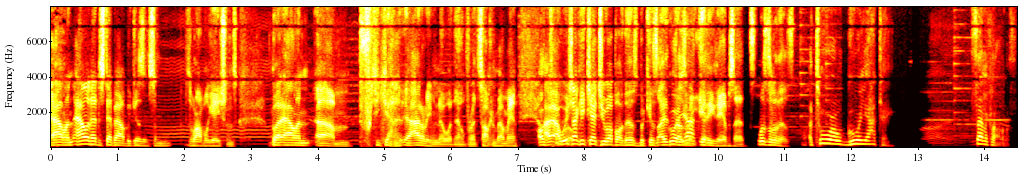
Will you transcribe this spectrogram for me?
Alan, Alan had to step out because of some some obligations. But Alan, um, you got I don't even know what the hell Fred's talking about, man. I, I wish I could catch you up on this because I, it doesn't make any damn sense. Listen to this. Arturo Goriate. Santa Claus.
